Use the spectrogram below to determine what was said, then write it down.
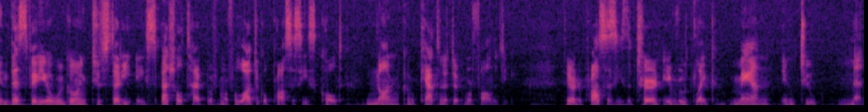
In this video, we're going to study a special type of morphological processes called non-concatenative morphology. They are the processes that turn a root like man into men.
